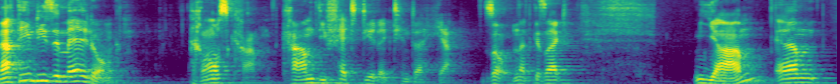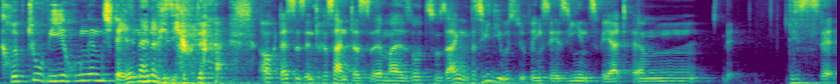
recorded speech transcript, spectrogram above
Nachdem diese Meldung rauskam, kam die FED direkt hinterher. So, und hat gesagt, ja, ähm, Kryptowährungen stellen ein Risiko dar. Auch das ist interessant, das äh, mal so zu sagen. Das Video ist übrigens sehr sehenswert. Ähm, das, äh,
